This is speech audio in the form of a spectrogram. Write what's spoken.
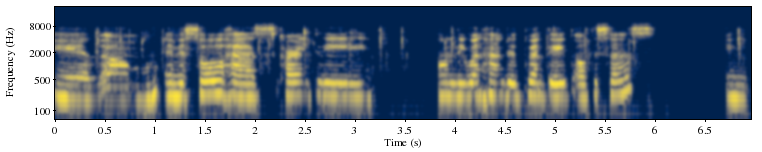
and um, NSO has currently only 128 officers. In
